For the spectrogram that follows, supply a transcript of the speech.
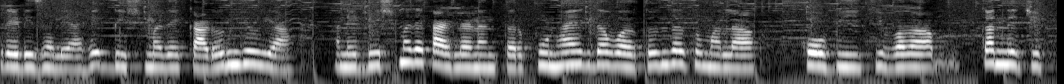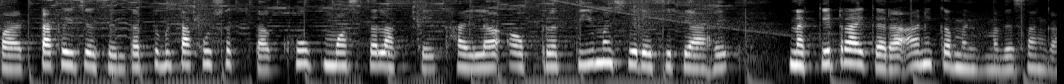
रेडी झाली आहे. डिशमध्ये काढून घेऊया. आणि डिशमध्ये काढल्यानंतर पुन्हा एकदा वरतून जर तुम्हाला कोबी किंवा कांद्याची पाट टाकायची असेल तर तुम्ही टाकू शकता. खूप मस्त लागते. खायला अप्रतिम अशी रेसिपी आहे. नक्की ट्राय करा आणि कमेंटमध्ये सांगा.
